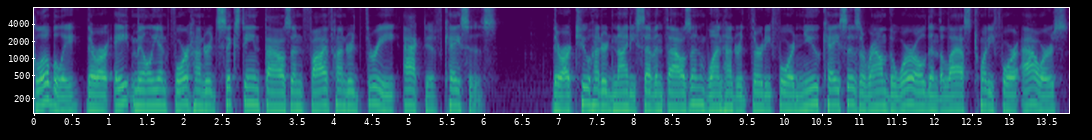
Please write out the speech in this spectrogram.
Globally, there are 8,416,503 active cases. There are 297,134 new cases around the world in the last 24 hours,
